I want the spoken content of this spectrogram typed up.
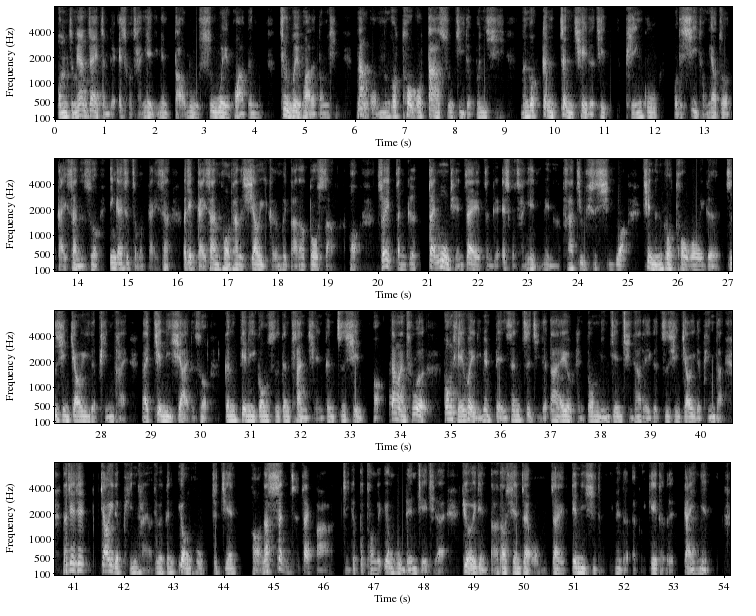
我们怎么样在整个 ESCO 产业里面导入数位化跟智慧化的东西，让我们能够透过大数据的分析。能够更正确的去评估我的系统要做改善的时候，应该是怎么改善，而且改善后它的效益可能会达到多少？哦，所以整个在目前在整个 S 股产业里面呢，它就是希望去能够透过一个资讯交易的平台来建立下来的时候，跟电力公司、跟碳权、跟资讯，哦，当然除了。工协会里面本身自己的，当然也有很多民间其他的一个资讯交易的平台。那这些交易的平台啊，就会跟用户之间，好，那甚至再把几个不同的用户连接起来，就有一点达到现在我们在电力系统里面的 aggregator 的概念，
